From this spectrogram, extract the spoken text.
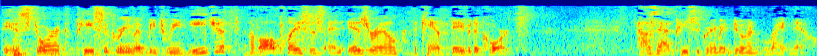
the historic peace agreement between Egypt, of all places, and Israel, the Camp David Accords. How's that peace agreement doing right now?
